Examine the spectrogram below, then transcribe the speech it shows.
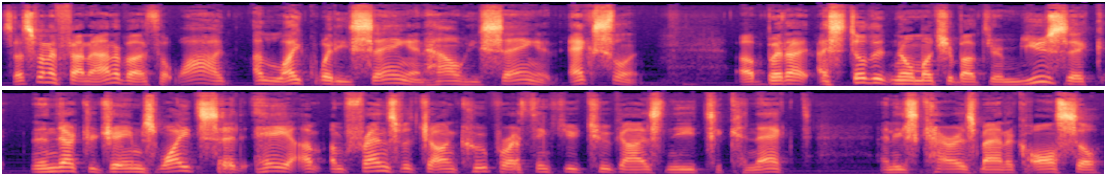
So that's when I found out about it. I thought, wow, I, I like what he's saying and how he's saying it. Excellent. Uh, but I, I, still didn't know much about their music. Then Dr. James White said, Hey, I'm, I'm friends with John Cooper. I think you two guys need to connect. And he's charismatic also.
